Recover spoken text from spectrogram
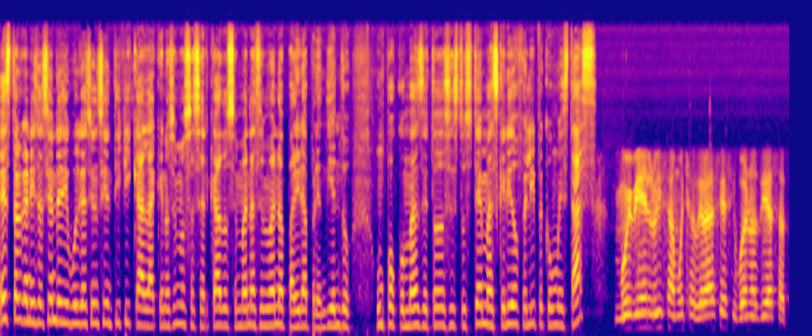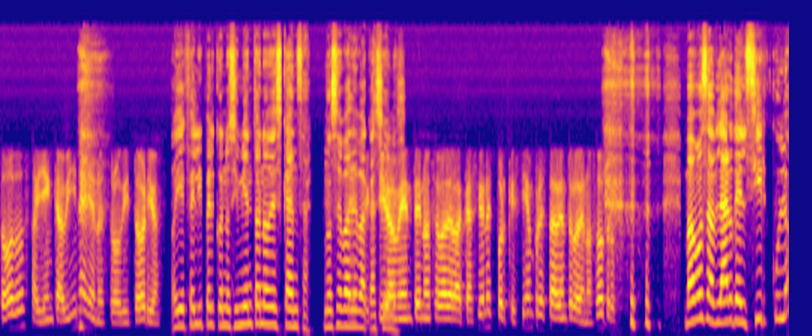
esta organización de divulgación científica a la que nos hemos acercado semana a semana para ir aprendiendo un poco más de todos estos temas. Querido Felipe, ¿cómo estás? Muy bien, Luisa, muchas gracias y buenos días a todos ahí en cabina y a nuestro auditorio. Oye, Felipe, el conocimiento no descansa, no se va de vacaciones. Efectivamente, no se va de vacaciones porque siempre está dentro de nosotros. Vamos a hablar del círculo.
